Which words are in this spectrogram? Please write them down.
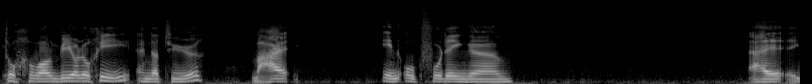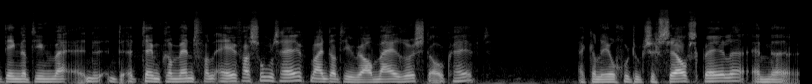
toch gewoon biologie en natuur. Maar in opvoeding... eh, hij, ik denk dat hij de- de- het temperament van Eva soms heeft, maar dat hij wel mijn rust ook heeft. Hij kan heel goed op zichzelf spelen en eh,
